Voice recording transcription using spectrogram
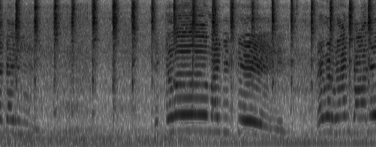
नेता भ्रष्टाचारी विद्ये ओ माय विद्ये दैवत व्यायामशाळाले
